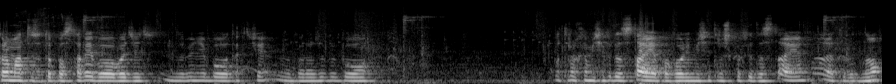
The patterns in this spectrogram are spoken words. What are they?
Nekromanty sobie to postawię, bo będzie, żeby nie było tak cię, dobra, żeby było... Bo trochę mi się wydostaje, powoli mi się troszkę wydostaje, no ale trudno.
